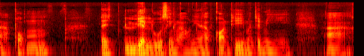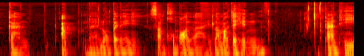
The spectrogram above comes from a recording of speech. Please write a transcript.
มาก ผมได้เรียนรู้สิ่งเหล่านี้นะครับ ก่อนที่มันจะมีการ นะลงไปในสังคมออนไลน์ เรามักจะเห็นการที่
